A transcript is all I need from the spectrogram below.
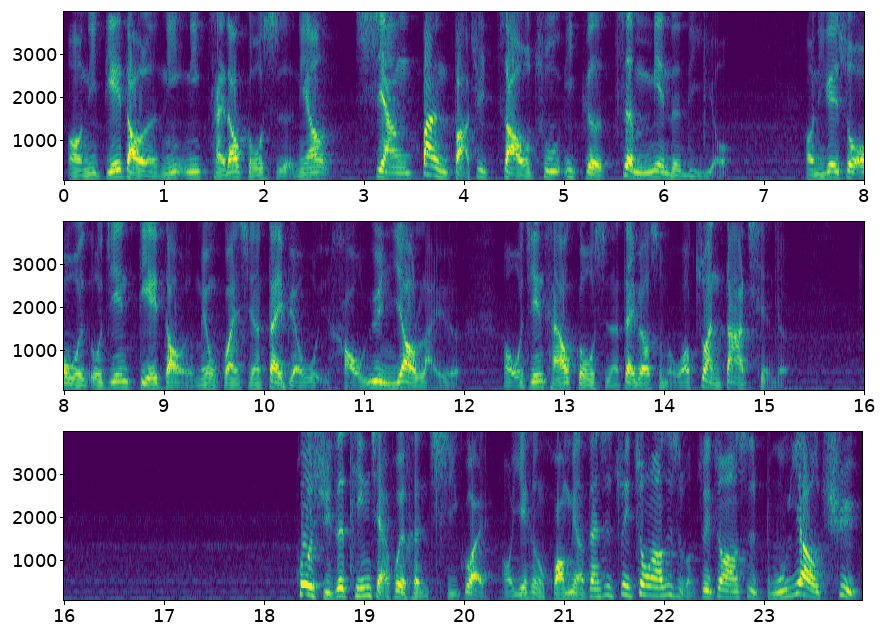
哦，你跌倒了，你你踩到狗屎了，你要想办法去找出一个正面的理由。哦，你可以说哦，我我今天跌倒了，没有关系，那代表我好运要来了。哦，我今天踩到狗屎，那代表什么？我要赚大钱了。或许这听起来会很奇怪哦，也很荒谬，但是最重要是什么？最重要是不要去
